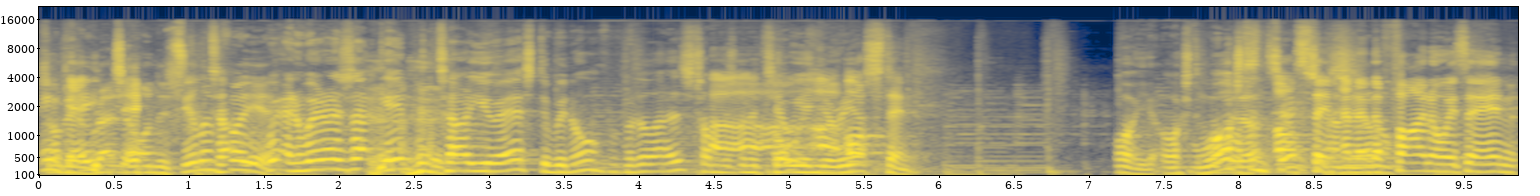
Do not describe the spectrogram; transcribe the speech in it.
somebody written engaging. on the ceiling for you. And where is that game? Qatar US? Do we know where that is? Someone's going to tell you in your Uh, ear. Austin. Oh, yeah, Austin. What Austin? Texas. Austin, and then the final is in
